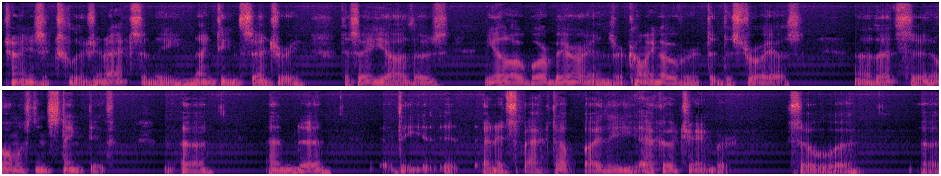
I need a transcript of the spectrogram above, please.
Chinese Exclusion Acts in the 19th century, to say, yeah, those yellow barbarians are coming over to destroy us. Uh, that's uh, almost instinctive. Uh, and uh, the, and it's backed up by the echo chamber. So, uh, uh,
